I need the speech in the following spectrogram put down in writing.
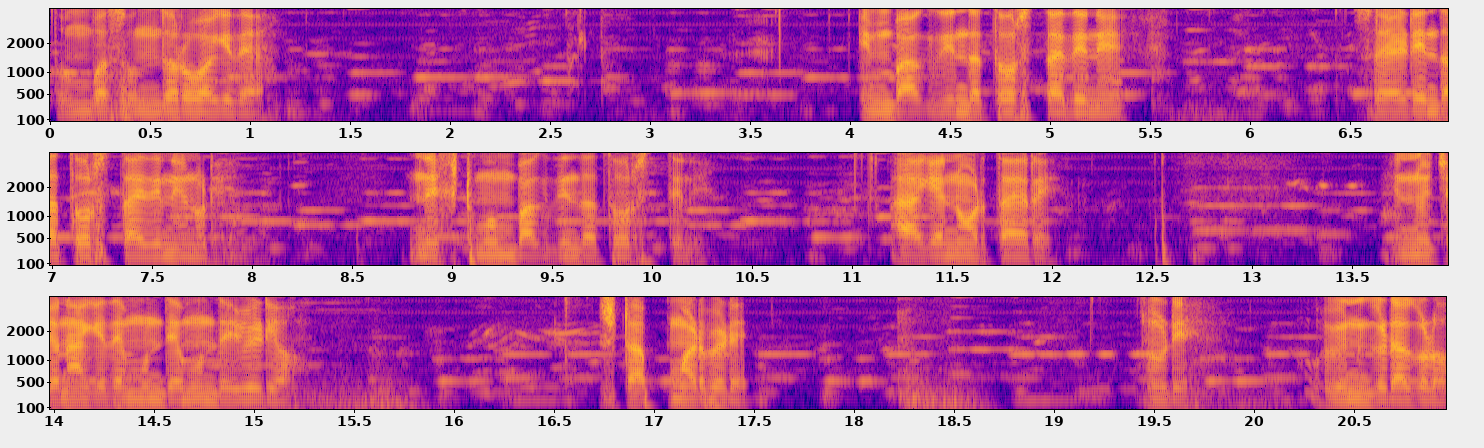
ತುಂಬ ಸುಂದರವಾಗಿದೆ. ಹಿಂಭಾಗದಿಂದ ತೋರಿಸ್ತಾ ಇದ್ದೀನಿ. ಸೈಡಿಂದ ತೋರಿಸ್ತಾ ಇದ್ದೀನಿ ನೋಡಿ. ನೆಕ್ಸ್ಟ್ ಮುಂಭಾಗದಿಂದ ತೋರಿಸ್ತೀನಿ. ಹಾಗೆ ನೋಡ್ತಾ ಇರಿ. ಇನ್ನೂ ಚೆನ್ನಾಗಿದೆ ಮುಂದೆ ಮುಂದೆ ವಿಡಿಯೋ. ಸ್ಟಾಪ್ ಮಾಡಬೇಡಿ. ನೋಡಿ, ಹೂವಿನ ಗಿಡಗಳು,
